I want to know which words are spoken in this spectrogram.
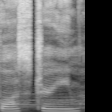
Boss Dream.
